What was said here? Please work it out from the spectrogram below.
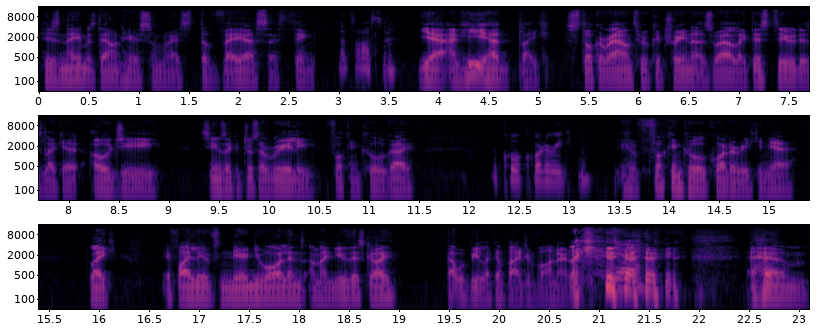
his name is down here somewhere. It's Deveas, I think. That's awesome. Yeah, and he had like stuck around through Katrina as well. Like this dude is like a OG. Seems like just a really fucking cool guy. A cool Puerto Rican. You're a fucking cool Puerto Rican, yeah. Like if I lived near New Orleans and I knew this guy, that would be like a badge of honor. Like, Yeah. I mean? Um,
